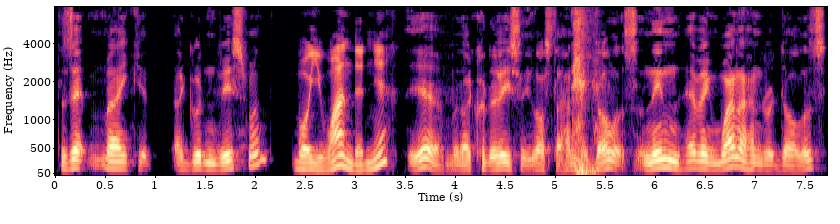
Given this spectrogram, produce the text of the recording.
does that make it a good investment? Well, you won, didn't you? Yeah, but I could have easily lost a hundred dollars, and then having won a hundred dollars,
